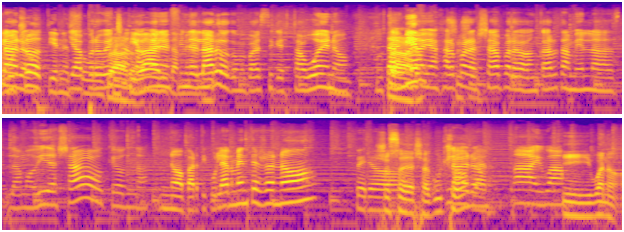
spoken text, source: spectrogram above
claro. tiene y aprovechan Claro. también el fin también. de largo, que me parece que está bueno. ¿Ustedes Claro. van a viajar Sí, para sí. allá para bancar también la, la movida allá o qué onda? No, particularmente yo no, pero... Yo soy de Ayacucho. Claro. Ahí va. Y bueno.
